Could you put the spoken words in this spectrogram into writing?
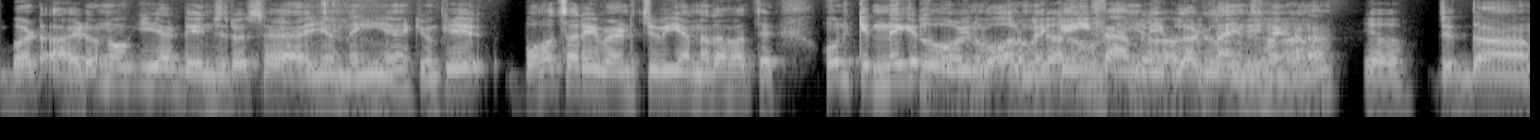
ਬਟ ਆਈ ਡੋਨਟ ਨੋ ਕਿ ਇਹ ਡੇਂਜਰਸ ਹੈ ਜਾਂ ਨਹੀਂ ਹੈ ਕਿਉਂਕਿ ਬਹੁਤ ਸਾਰੇ ਇਵੈਂਟ 'ਚ ਵੀ ਇਹਨਾਂ ਦਾ ਹੱਥ ਹੈ। ਹੁਣ ਕਿੰਨੇ ਕੇ ਲੋਕ ਇਨਵੋਲਵ ਨੇ? ਕਈ ਫੈਮਿਲੀ ਬਲੱਡ ਲਾਈਨਸ ਨੇ ਹਨਾ? ਜਿੱਦਾਂ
